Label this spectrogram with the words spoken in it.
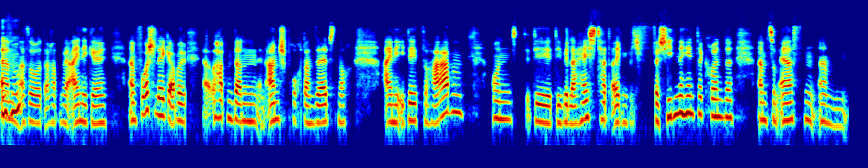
Ähm, mhm. Ähm, also da hatten wir einige ähm, Vorschläge, aber wir hatten dann in Anspruch, dann selbst noch eine Idee zu haben. Und die, die Villa Hecht hat eigentlich verschiedene Hintergründe. Ähm, zum ersten ähm,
